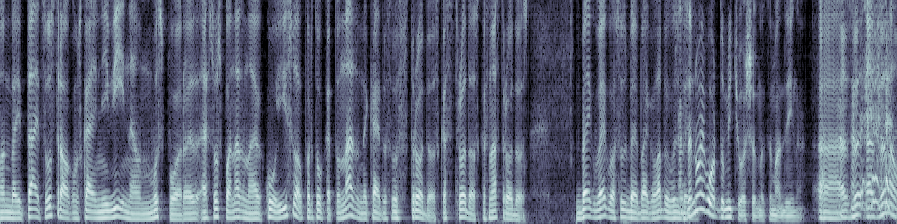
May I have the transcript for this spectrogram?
Man bija tāds uztraukums, ka nevienam uzpūra. Es uzpūru nezināju, ko īsāk par to, ka tu nezini, kā tas uzstrodos, kas strodos, kas nestrodos. Beigu, beigās uzbēga baigi labi. Uzbēga. zinu, vārdu mičošana, tā dīna. Uh, es, zinu,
